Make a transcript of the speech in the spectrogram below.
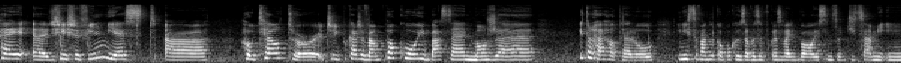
Hej, e, dzisiejszy film jest e, hotel tour, czyli pokażę Wam pokój, basen, morze i trochę hotelu. I nie chcę Wam tylko pokoju za bardzo pokazywać, bo jestem z rodzicami i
